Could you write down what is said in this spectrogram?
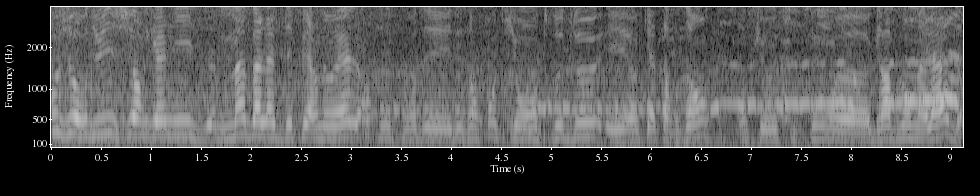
Aujourd'hui, j'organise ma balade des Pères Noël. C'est pour des, des enfants qui ont entre 2 et euh, 14 ans, donc euh, qui sont euh, gravement malades.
